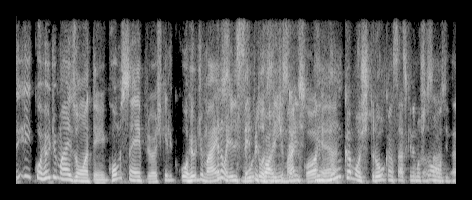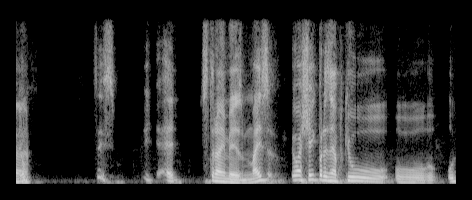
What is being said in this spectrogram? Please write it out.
e correu demais ontem, como sempre. Eu acho que ele correu demais. É, não, ele sempre corre demais sempre corre, e é. nunca mostrou o cansaço que ele mostrou cansaço, ontem, entendeu? Vocês é estranho mesmo. Mas eu achei que, por exemplo, que o, o, o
